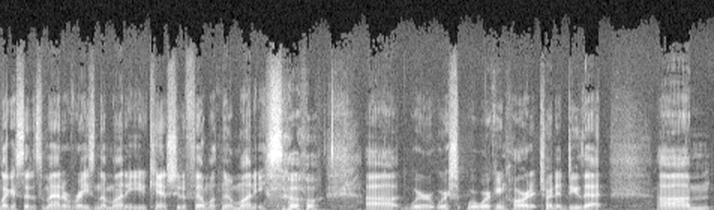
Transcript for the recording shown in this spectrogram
like I said, it's a matter of raising the money. You can't shoot a film with no money, so uh, we're we're we're working hard at trying to do that. Um,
